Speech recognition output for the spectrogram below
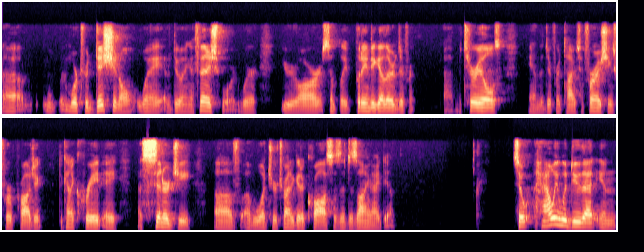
uh, a more traditional way of doing a finish board where you are simply putting together different uh, materials and the different types of furnishings for a project to kind of create a, a synergy of, of what you're trying to get across as a design idea. So how we would do that in,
